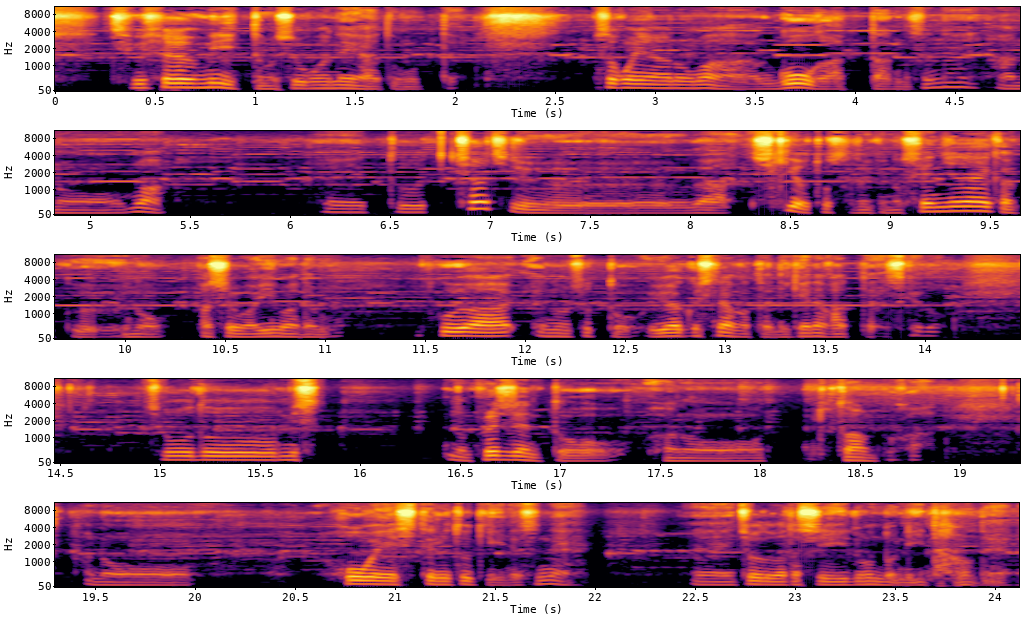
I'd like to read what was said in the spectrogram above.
駐車場見に行ってもしょうがねえやと思って。そこにあのまあ号があったんですね。あのまあえっ、ー、とチャーチルが指揮を執った時の戦時内閣の場所は今でも僕はあのちょっと予約しなかったらいけなかったですけどちょうどミスプレジデントをあのトランプがあの放映してる時にですね、えー、ちょうど私ロンドンにいたので、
